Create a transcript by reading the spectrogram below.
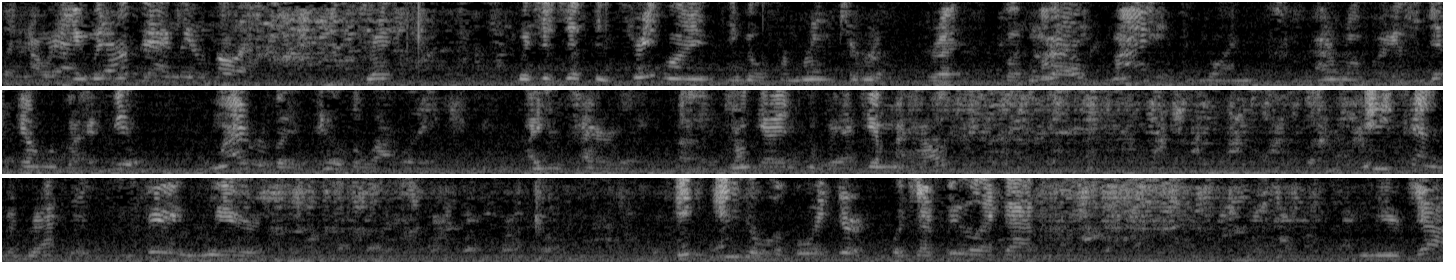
like how a human would vacuum, right? Which is just in straight lines and go from room to room, right? But my my one, I don't know if I got the discount one, but I feel my robot it feels a lot like I just hired a, a drunk guy to come vacuum my house. And he's kind of aggressive. He's very weird. And, and he'll avoid dirt, which I feel like that's your job.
